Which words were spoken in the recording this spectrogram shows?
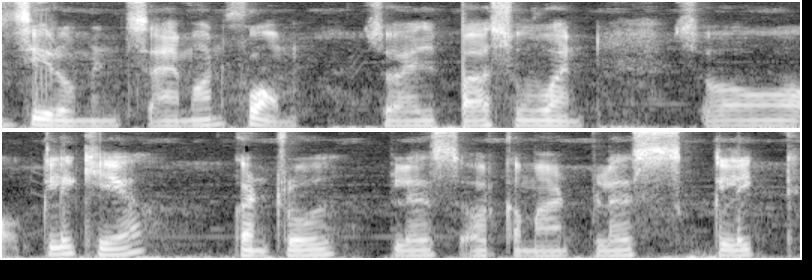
0 means i am on form. So i'll pass 1 so click here control plus or command plus click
